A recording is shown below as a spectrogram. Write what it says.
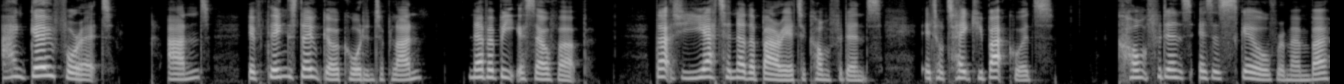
and go for it. And if things don't go according to plan, never beat yourself up. That's yet another barrier to confidence. It'll take you backwards. Confidence is a skill, remember?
